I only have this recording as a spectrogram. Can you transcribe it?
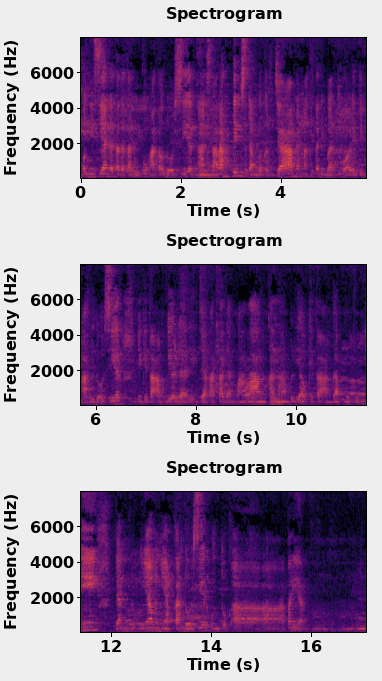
pengisian data-data dukung atau dosir. Nah, hmm. sekarang tim sedang bekerja. Memang kita dibantu oleh tim ahli dosir yang kita ambil dari Jakarta dan Malang karena hmm. beliau kita anggap mumpuni dan dulunya menyiapkan dosir untuk uh, uh, apa ya? Um,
